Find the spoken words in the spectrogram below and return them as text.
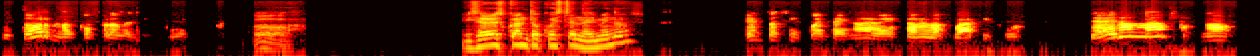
De Thor no he comprado ninguno. Oh. ¿Y sabes cuánto cuestan al menos? 159, son los básicos. De Iron Man, pues no.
